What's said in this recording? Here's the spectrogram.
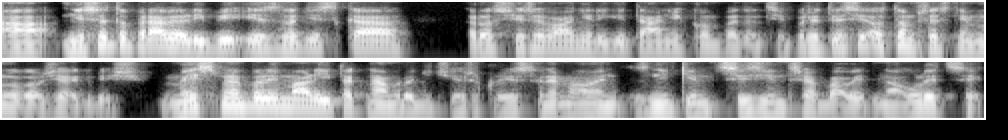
A mně se to právě líbí i z hlediska rozšiřování digitálních kompetencí, protože ty si o tom přesně mluvil, že když my jsme byli malí, tak nám rodiče řekli, že se nemáme s nikým cizím třeba bavit na ulici.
